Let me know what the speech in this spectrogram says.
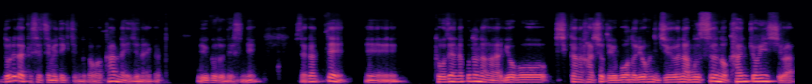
どれだけ説明できているのか分かんないじゃないかということですね。したがって、えー、当然なことながら予防、疾患の発症と予防の両方に重要な無数の環境因子は、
